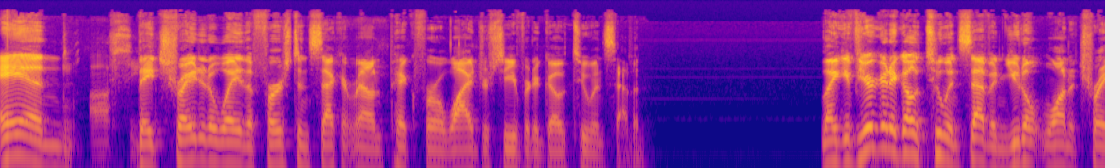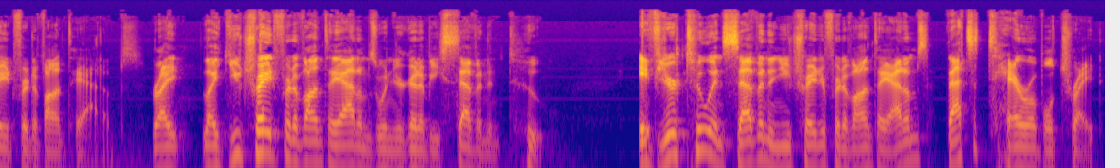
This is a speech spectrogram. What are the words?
And offseason. they traded away the first and second round pick for a wide receiver to go two and seven. Like if you're going to go two and seven, you don't want to trade for Davante Adams, right? Like you trade for Davante Adams when you're going to be seven and two. If you're two and seven and you traded for Davante Adams, that's a terrible trade.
